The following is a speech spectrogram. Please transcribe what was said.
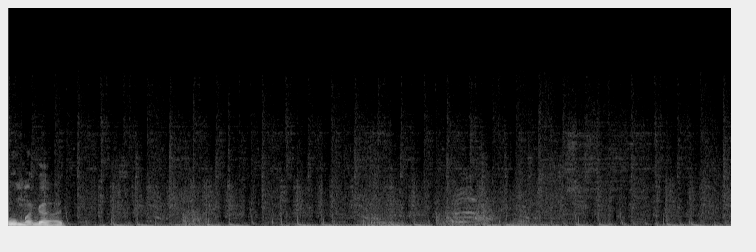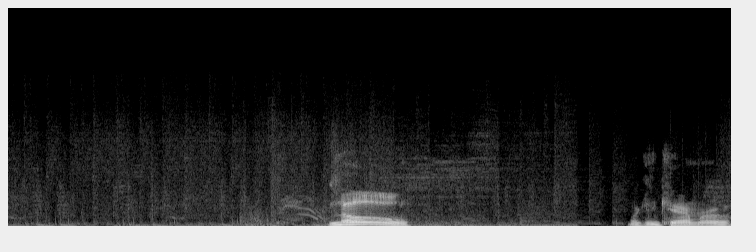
Oh my god. No! Working camera.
